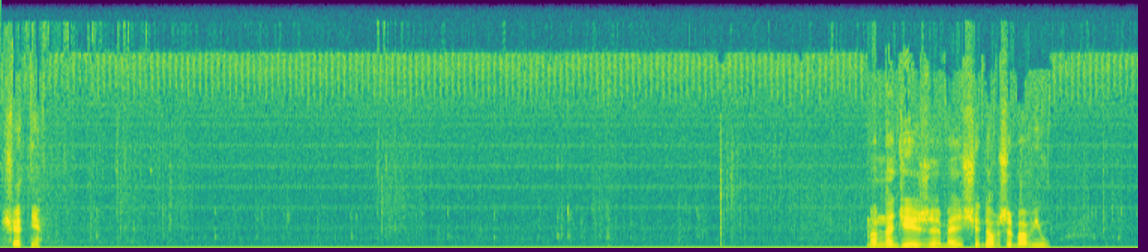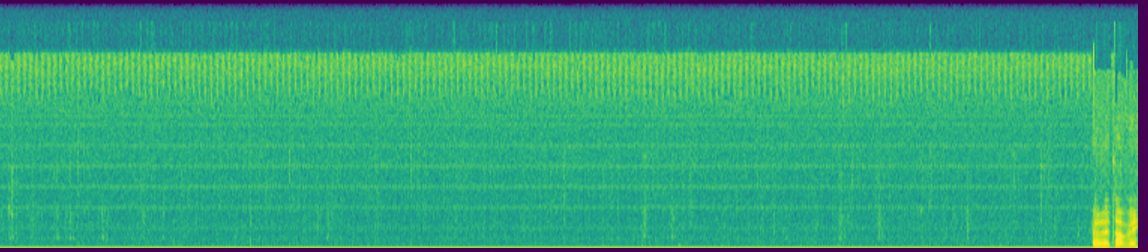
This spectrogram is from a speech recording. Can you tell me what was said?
Świetnie. Mam nadzieję, że będziesz się dobrze bawił. Fioletowy.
